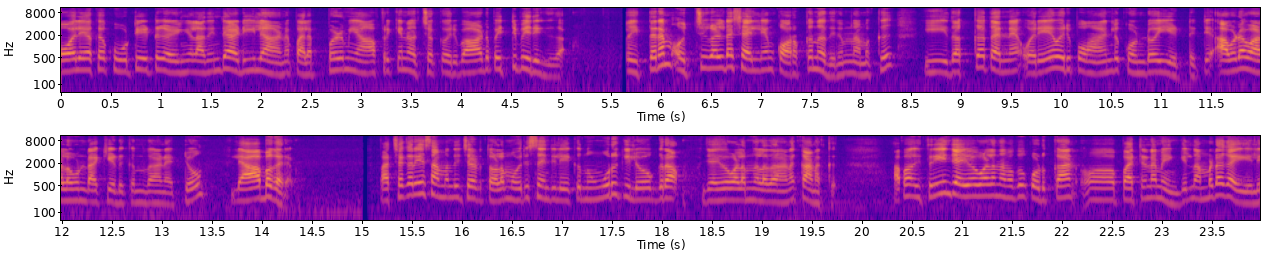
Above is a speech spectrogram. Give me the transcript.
ഓലയൊക്കെ കൂട്ടിയിട്ട് കഴിഞ്ഞാൽ അതിന്റെ അടിയിലാണ് പലപ്പോഴും ഈ ആഫ്രിക്കൻ ഒച്ചൊക്കെ ഒരുപാട് പെറ്റുപെരുകുക അപ്പോൾ ഇത്തരം ഒച്ചുകളുടെ ശല്യം കുറക്കുന്നതിനും നമുക്ക് ഈ ഇതൊക്കെ തന്നെ ഒരേ ഒരു പോയിന്റിൽ കൊണ്ടുപോയി ഇട്ടിട്ട് അവിടെ വളം ഉണ്ടാക്കിയെടുക്കുന്നതാണ് ഏറ്റവും ലാഭകരം. പച്ചക്കറിയെ സംബന്ധിച്ചിടത്തോളം ഒരു സെന്റിലേക്ക് നൂറ് കിലോഗ്രാം ജൈവവളം എന്നുള്ളതാണ് കണക്ക്. അപ്പോൾ ഇത്രയും ജൈവവളം നമുക്ക് കൊടുക്കാൻ പറ്റണമെങ്കിൽ നമ്മുടെ കയ്യിൽ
